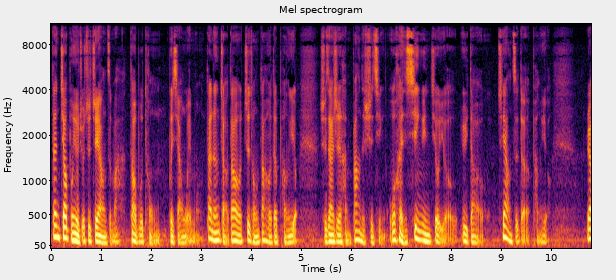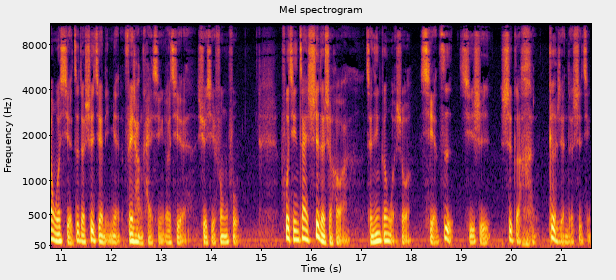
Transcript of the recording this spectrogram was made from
但交朋友就是这样子嘛，道不同不相为谋。但能找到志同道合的朋友，实在是很棒的事情。我很幸运就有遇到。这样子的朋友，让我写字的世界里面非常开心，而且学习丰富。父亲在世的时候啊，曾经跟我说，写字其实是个很个人的事情。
